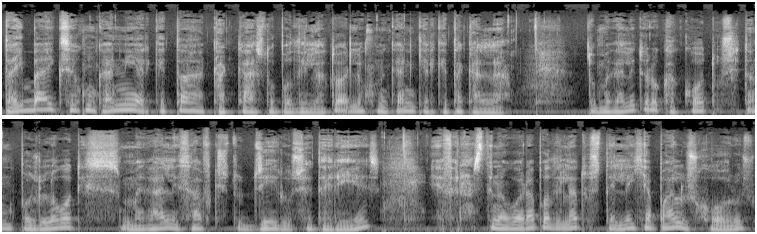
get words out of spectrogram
Τα e-bikes έχουν κάνει αρκετά κακά στο ποδήλατο, αλλά έχουν κάνει και αρκετά καλά. Το μεγαλύτερο κακό τους ήταν πως λόγω της μεγάλης αύξησης του τζίρου σε εταιρείες έφεραν στην αγορά ποδηλάτους στελέχη από άλλους χώρους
